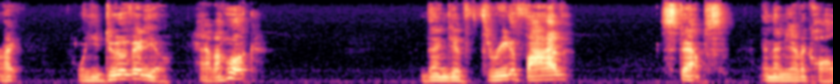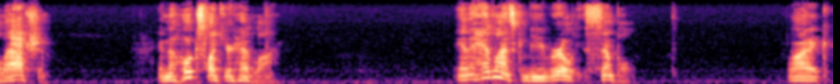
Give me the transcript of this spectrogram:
right? When you do a video, have a hook, then give three to five steps, and then you have a call to action. And the hook's like your headline. And the headlines can be really simple. Like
